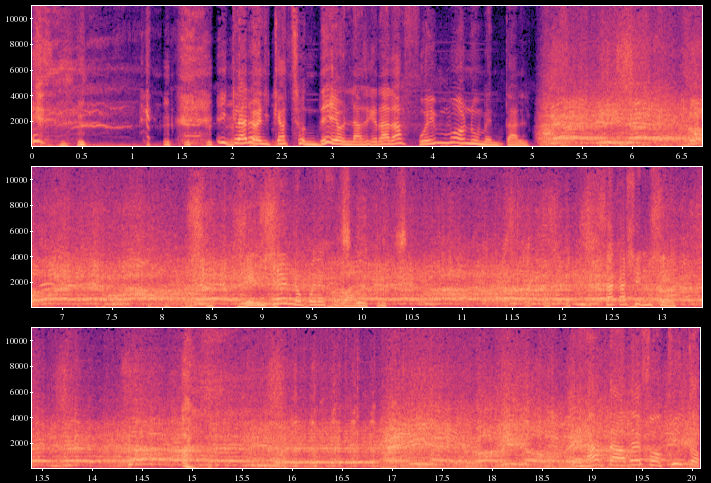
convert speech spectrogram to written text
y claro, el cachondeo en las gradas fue monumental. Sherichev no puede jugar. Saca Sherichev. De foquito.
